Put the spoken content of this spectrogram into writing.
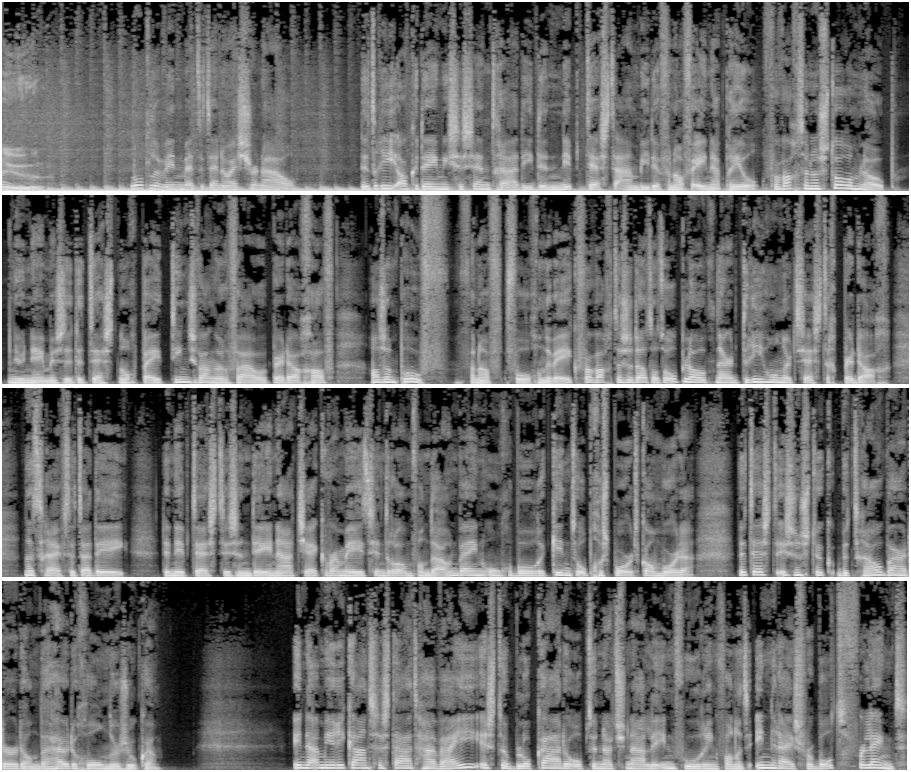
7 uur. Lewin met het NOS Journaal. De drie academische centra die de NIP-test aanbieden vanaf 1 april... verwachten een stormloop. Nu nemen ze de test nog bij 10 zwangere vrouwen per dag af als een proef. Vanaf volgende week verwachten ze dat dat oploopt naar 360 per dag. Dat schrijft het AD. De NIP-test is een DNA-check waarmee het syndroom van Down... bij een ongeboren kind opgespoord kan worden. De test is een stuk betrouwbaarder dan de huidige onderzoeken. In de Amerikaanse staat Hawaii is de blokkade op de nationale invoering van het inreisverbod verlengd.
